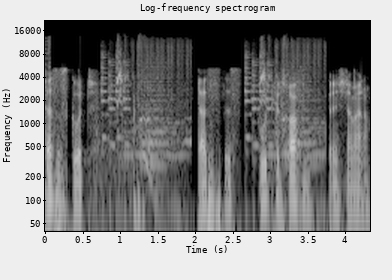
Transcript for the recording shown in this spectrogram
Das ist gut. Das ist gut getroffen, bin ich der Meinung.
